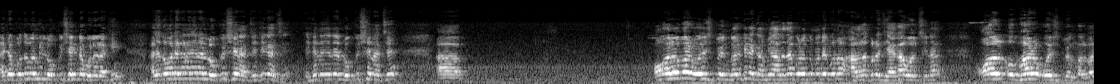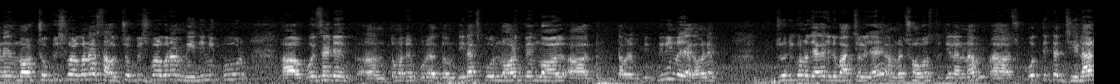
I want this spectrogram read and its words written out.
আচ্ছা প্রথমে আমি লোকেশনটা বলে রাখি। আচ্ছা তোমার এখানে যেটা লোকেশন আছে, ঠিক আছে? এখানে যেটা লোকেশন আছে অল ওভার ওয়েস্ট বেঙ্গল ঠিক আছে? আমি আলাদা করে তোমাদের কোনো, আলাদা করে জায়গা বলছি না। অল ওভার ওয়েস্ট বেঙ্গল মানে নর্থ চব্বিশ পরগনা সাউথ চব্বিশ পরগনা মেদিনীপুর ওই সাইডে তোমাদের পুরো একদম দিনাজপুর নর্থ বেঙ্গল তারপরে বিভিন্ন জায়গা। মানে যদি কোনো জায়গায় যদি বাদ চলে যায়, আমরা সমস্ত জেলার নাম প্রত্যেকটা জেলার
